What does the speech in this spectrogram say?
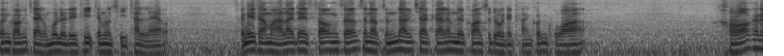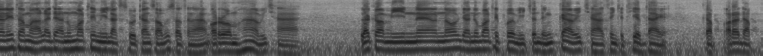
ค้นคว้าวิจัยของมูลนิธิจำนวนสี่ท่านแล้วทั้งนี้ทางมหาลัยได้ส่งเสริมสนับสนุนด้านวิชาการและอำนวยความสะดวกในการค้นคว้าขอขณะนี้ทางมหาลัยได้อนุมัติให้มีหลักสูตรการสอนพุทธศาสนารวม 5 วิชา แล้วก็มีแนวโน้มจะอนุมัติให้เพิ่มอีกจนถึง 9 วิชา ซึ่งจะเทียบได้กับระดับป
